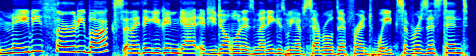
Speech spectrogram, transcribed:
maybe 30 bucks and i think you can get if you don't want as many because we have several different weights of resistant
